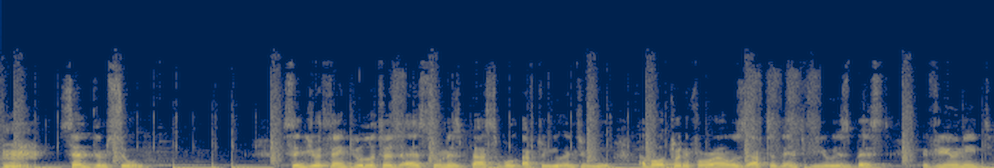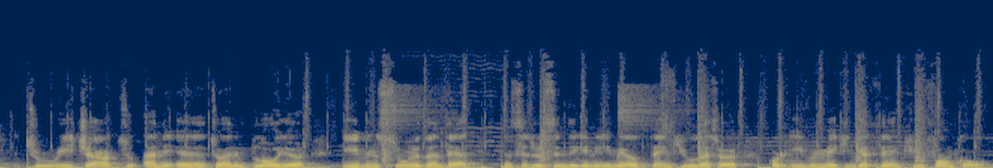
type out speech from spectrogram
send them soon. Send your thank you letters as soon as possible after your interview. About 24 hours after the interview is best. If you need to reach out to any uh, to an employer even sooner than that, consider sending an email thank you letter or even making a thank you phone call.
